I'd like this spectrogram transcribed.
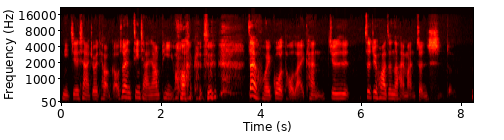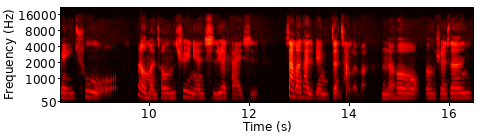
你接下来就会跳高。虽然听起来像屁话，可是再回过头来看，就是这句话真的还蛮真实的。没错。那我们从去年十月开始上班开始变正常了嘛？然后嗯，学生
